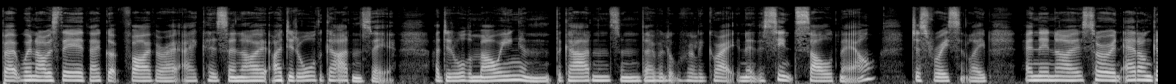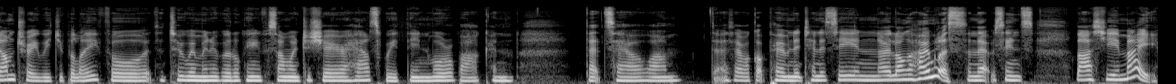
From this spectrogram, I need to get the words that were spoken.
But when I was there, they got five or eight acres, and I, I did all the gardens there. I did all the mowing and the gardens, and they would look really great. And it has since sold now, just recently. And then I saw an ad on Gumtree, would you believe, for the two women who were looking for someone to share a house with in Mooroolbark, and that's how. Um, that's how I got permanent tenancy and no longer homeless, and that was since last year May.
